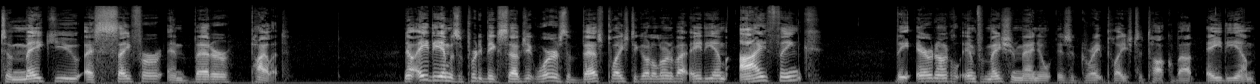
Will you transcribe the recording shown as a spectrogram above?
to make you a safer and better pilot. Now, ADM is a pretty big subject. Where is the best place to go to learn about ADM? I think the Aeronautical Information Manual is a great place to talk about ADM.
